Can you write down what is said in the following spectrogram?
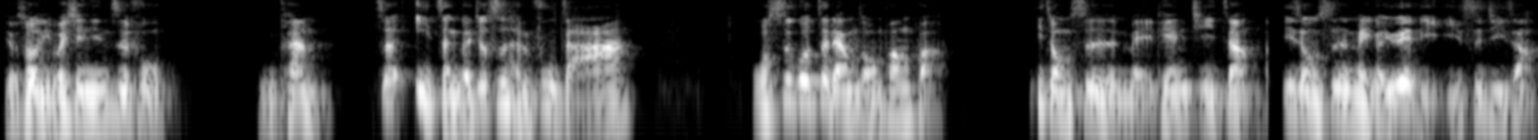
有时候你会现金支付，你看这一整个就是很复杂啊。我试过这两种方法，一种是每天记账，一种是每个月底一次记账。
